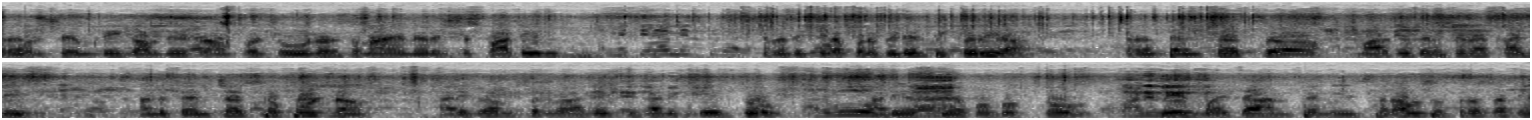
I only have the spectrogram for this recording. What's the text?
वर्ष एमडी गावदे ट्रान्सपोर्ट ओनर समाय नरेश पाटील. त्यांना देखील आपण विनंती करूया. कारण त्यांच्याच मार्गदर्शनाखाली आणि त्यांच्या सपोर्टनं हरिग्राम संघ अनेक ठिकाणी खेळतो. आणि असे आपण बघतो ते मैदान त्यांनी सराव सत्रासाठी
